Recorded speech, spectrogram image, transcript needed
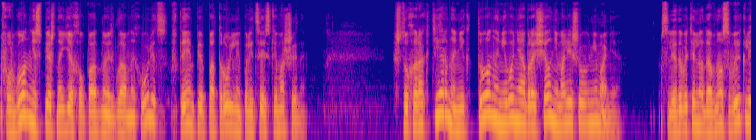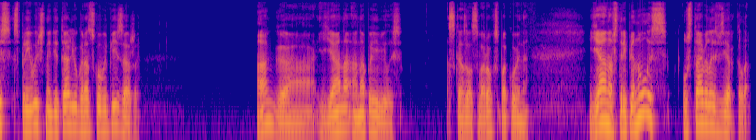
Фургон неспешно ехал по одной из главных улиц в темпе патрульной полицейской машины. Что характерно, никто на него не обращал ни малейшего внимания. Следовательно, давно свыклись с привычной деталью городского пейзажа. «Ага, Яна, она появилась», — сказал Сварог спокойно. Яна встрепенулась, уставилась в зеркало.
